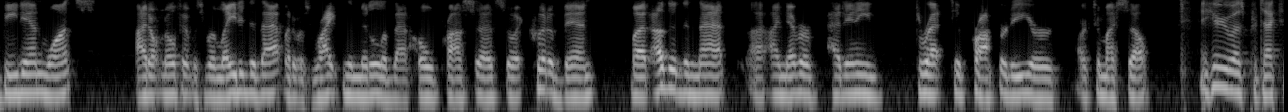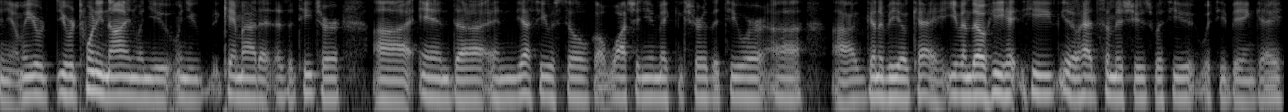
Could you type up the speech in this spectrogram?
beat in once. I don't know if it was related to that, but it was right in the middle of that whole process. So it could have been. But other than that, uh, I never had any threat to property or, or to myself. And here he was protecting you. I mean, you were you were 29 when you when you came out as a teacher, uh, and uh, and yes, he was still watching you, making sure that you were uh, uh going to be okay, even though he he you know had some issues with you with you being gay.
